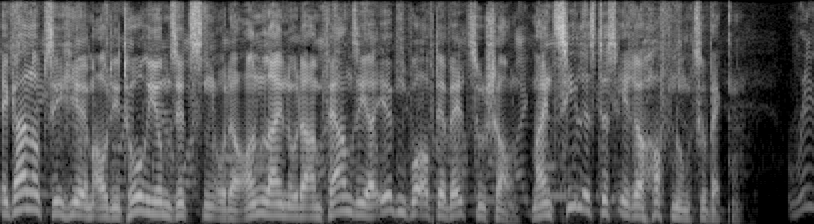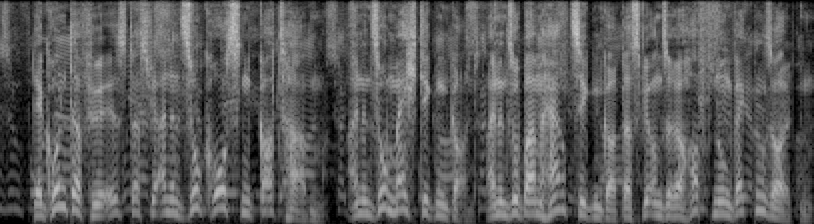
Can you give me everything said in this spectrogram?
Egal, ob Sie hier im Auditorium sitzen oder online oder am Fernseher irgendwo auf der Welt zuschauen, mein Ziel ist es, Ihre Hoffnung zu wecken. Der Grund dafür ist, dass wir einen so großen Gott haben, einen so mächtigen Gott, einen so barmherzigen Gott, dass wir unsere Hoffnung wecken sollten.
